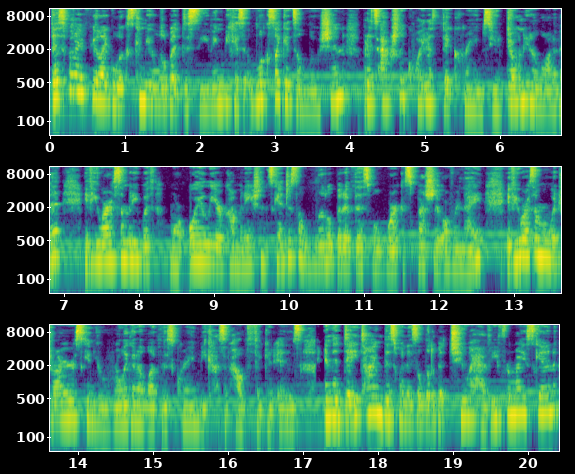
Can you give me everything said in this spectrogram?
This I feel like looks can be a little bit deceiving because it looks like it's a lotion, but it's actually quite a thick cream, so you don't need a lot of it. If you are somebody with more oily or combination skin, just a little bit of this will work, especially overnight. If you are someone with drier skin, you're really gonna love this cream because of how thick it is. In the daytime, this one is a little bit too heavy for my skin,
